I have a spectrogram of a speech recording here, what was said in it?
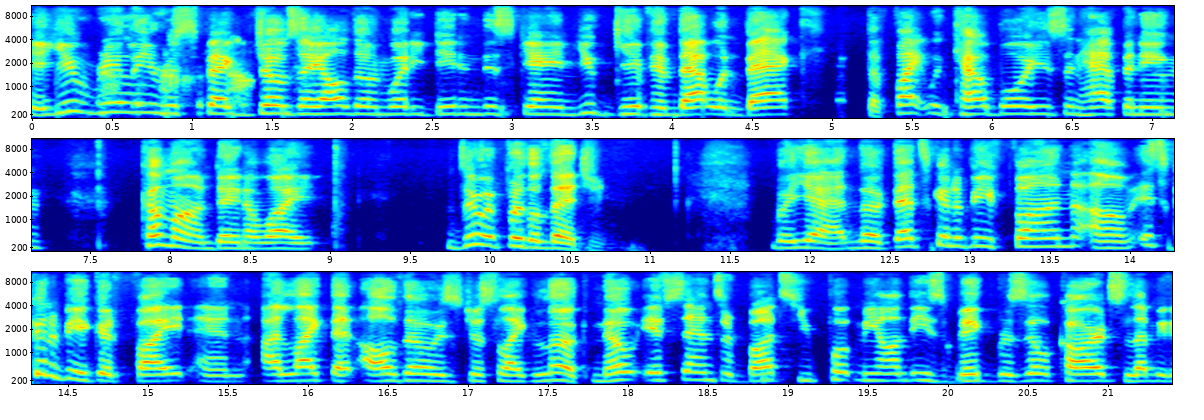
if you really respect Jose Aldo and what he did in this game, you give him that one back. The fight with Cowboy isn't happening. Come on, Dana White. Do it for the legend but yeah, look, that's gonna be fun. Um, it's gonna be a good fight, and I like that Aldo is just like, look, no ifs, ands, or buts. You put me on these big Brazil cards, let me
